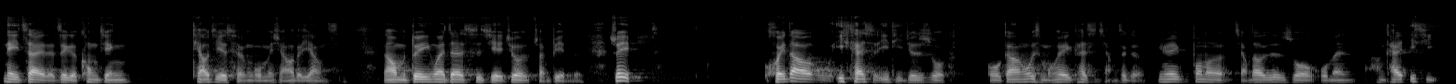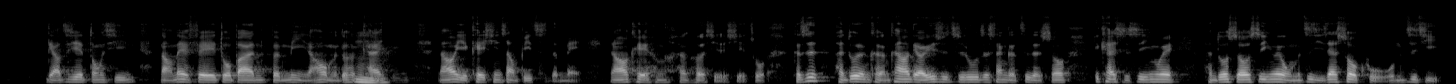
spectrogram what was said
内在的这个空间。调节成我们想要的样子，然后我们对应外在的世界就转变了。所以回到我一开始议题，就是说我刚刚为什么会开始讲这个？因为 Bono 讲到就是说我们很开一起聊这些东西，脑内啡、多巴胺分泌，然后我们都很开心，嗯、然后也可以欣赏彼此的美，然后可以很很和谐的写作。可是很多人可能看到疗愈师之路这三个字的时候，一开始是因为很多时候是因为我们自己在受苦，我们自己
